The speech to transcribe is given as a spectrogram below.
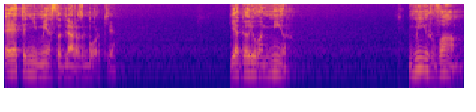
это не место для разборки. Я говорю вам мир. Мир вам.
